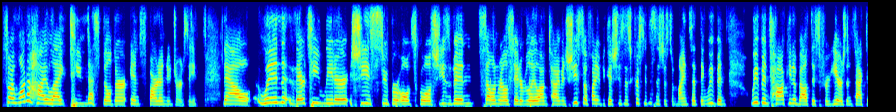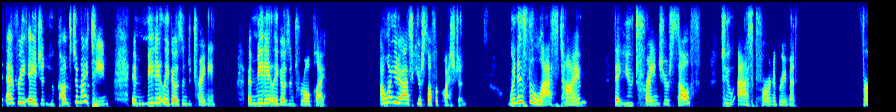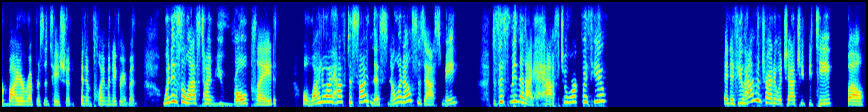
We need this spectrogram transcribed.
So I want to highlight Team Nest Builder in Sparta, New Jersey. Now, Lynn, their team leader, she's super old school. She's been selling real estate a really long time, and she's so funny because she says, "Kristi, this is just a mindset thing. We've been we've been talking about this for years. In fact, every agent who comes to my team immediately goes into training, immediately goes into role play. I want you to ask yourself a question. When is the last time that you trained yourself to ask for an agreement? For buyer representation, an employment agreement. When is the last time you role played? Well, why do I have to sign this? No one else has asked me. Does this mean that I have to work with you? And if you haven't tried it with ChatGPT, well,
